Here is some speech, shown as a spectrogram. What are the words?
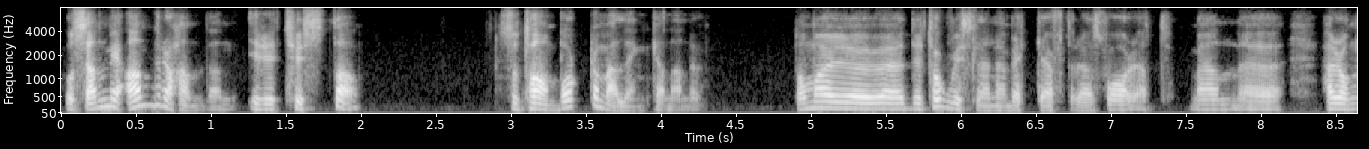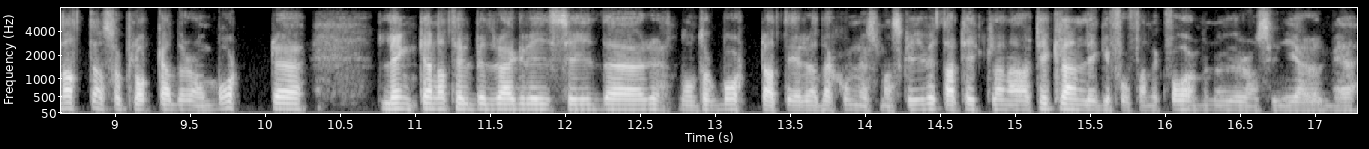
Och sen med andra handen, i det tysta, så tar han bort de här länkarna nu. De har ju, det tog visserligen en vecka efter det här svaret, men eh, härom natten så plockade de bort eh, länkarna till bedrägerisidor. De tog bort att det är redaktionen som har skrivit artiklarna. Artiklarna ligger fortfarande kvar, men nu är de signerade med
